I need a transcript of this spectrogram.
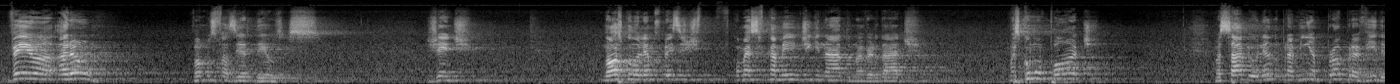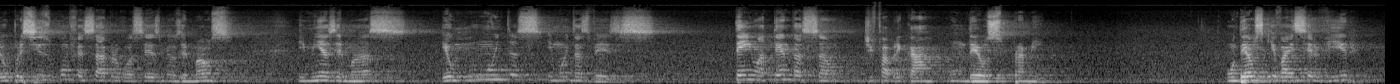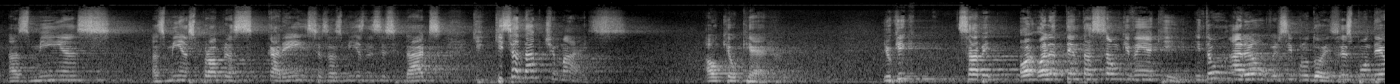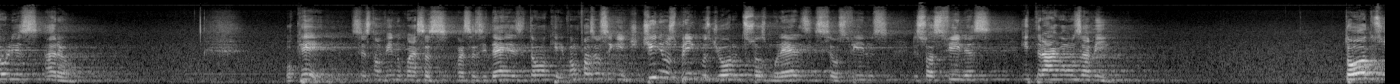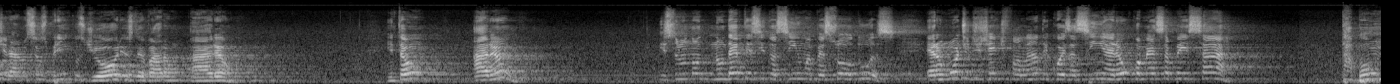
venha Arão, vamos fazer deuses. Gente, nós quando olhamos para isso, a gente começa a ficar meio indignado, na é verdade. Mas como pode? Mas sabe, olhando para a minha própria vida, eu preciso confessar para vocês, meus irmãos e minhas irmãs, eu muitas e muitas vezes tenho a tentação de fabricar um Deus para mim. Um Deus que vai servir as minhas as minhas próprias carências, as minhas necessidades, que, que se adapte mais ao que eu quero. E o que, sabe, olha a tentação que vem aqui. Então, Arão, versículo 2: Respondeu-lhes Arão. Ok, vocês estão vindo com essas, com essas ideias, então ok, vamos fazer o seguinte: tirem os brincos de ouro de suas mulheres, de seus filhos, de suas filhas e tragam-os a mim. Todos tiraram seus brincos de ouro e os levaram a Arão. Então, Arão, isso não, não deve ter sido assim uma pessoa ou duas, era um monte de gente falando e coisa assim. E Arão começa a pensar: tá bom,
